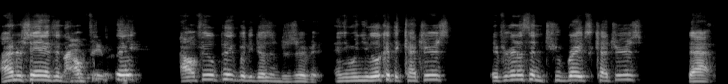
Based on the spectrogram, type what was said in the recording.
I understand it's an outfield pick, outfield pick, but he doesn't deserve it. And when you look at the catchers, if you're gonna send two Braves catchers that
